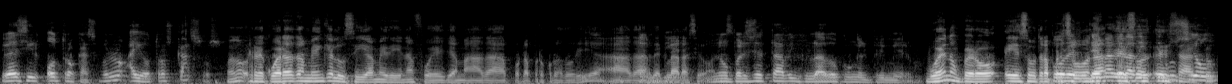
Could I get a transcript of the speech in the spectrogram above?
Iba a decir otro caso, pero no, hay otros casos. Bueno, recuerda también que Lucía Medina fue llamada por la Procuraduría a dar declaraciones. No, pero eso está vinculado con el primero. Bueno, pero es otra persona. Por el tema de la distribución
